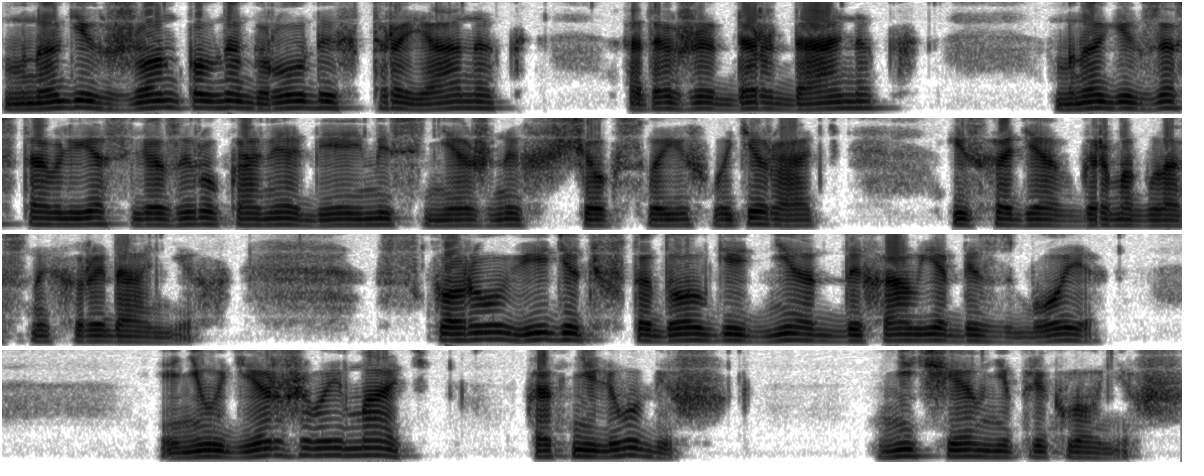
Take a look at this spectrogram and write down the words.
Многих жен полногрудых, троянок, а также дарданок, Многих заставлю я слезы руками обеими снежных щек своих вытирать, исходя в громогласных рыданиях. Скоро увидят, что долгие дни отдыхал я без боя. И не удерживай, мать, как не любишь, ничем не преклонишь.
